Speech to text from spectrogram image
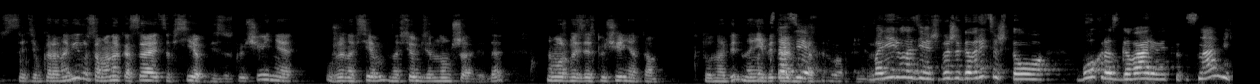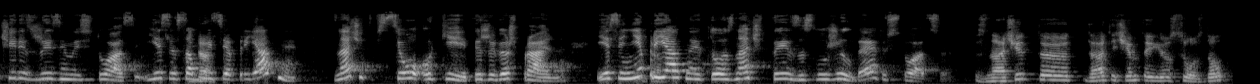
с этим коронавирусом, она касается всех без исключения уже на всем, на всем земном шаре, да? Ну, может быть, за исключением там, кто на, на необитаемых островах. Валерий Владимирович, вы же говорите, что Бог разговаривает с нами через жизненные ситуации. Если события да. приятные, значит, все окей, ты живешь правильно. Если неприятные, то значит, ты заслужил, да, эту ситуацию? Значит, э, да, ты чем-то ее создал.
